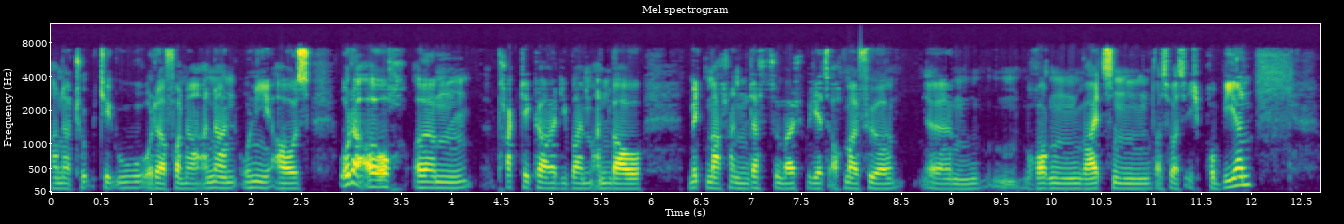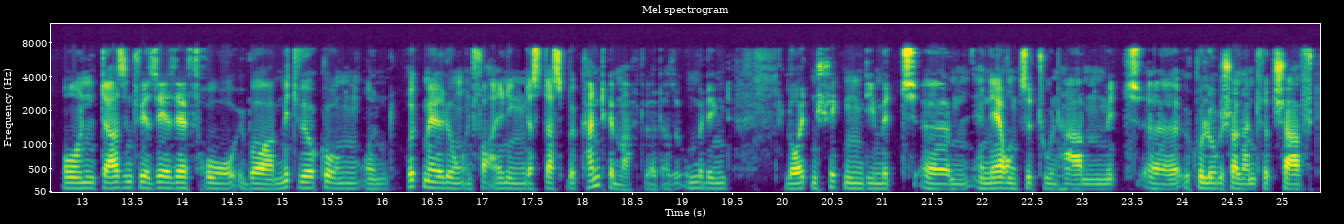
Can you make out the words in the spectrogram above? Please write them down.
an der TU oder von einer anderen Uni aus oder auch ähm, Praktiker, die beim Anbau mitmachen, das zum Beispiel jetzt auch mal für ähm, Roggen, Weizen, was weiß ich, probieren. Und da sind wir sehr, sehr froh über Mitwirkungen und Rückmeldungen und vor allen Dingen, dass das bekannt gemacht wird. Also unbedingt Leuten schicken, die mit ähm, Ernährung zu tun haben, mit äh, ökologischer Landwirtschaft,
